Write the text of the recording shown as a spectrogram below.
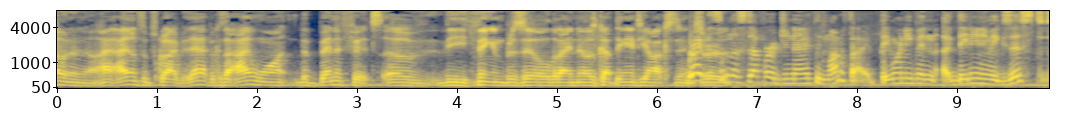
oh, no, no! I, I don't subscribe to that because I want the benefits of the thing in Brazil that I know has got the antioxidants. Right, but or- some of the stuff are genetically modified. They weren't even, uh, they didn't even exist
